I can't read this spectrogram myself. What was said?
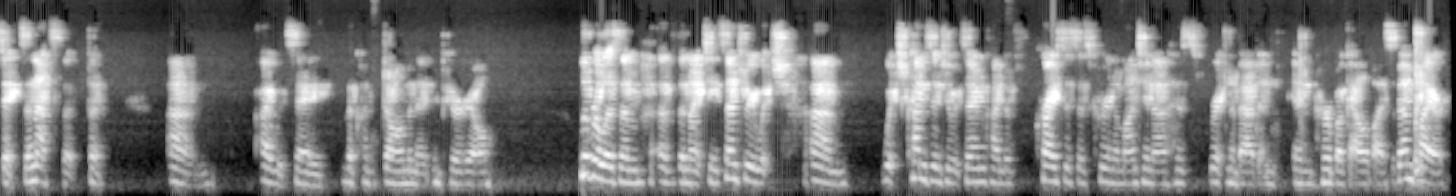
states, and that's the the um, I would say the kind of dominant imperial liberalism of the 19th century, which um, which comes into its own kind of crisis, as Karuna Mantena has written about in, in her book Alibis of Empire,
